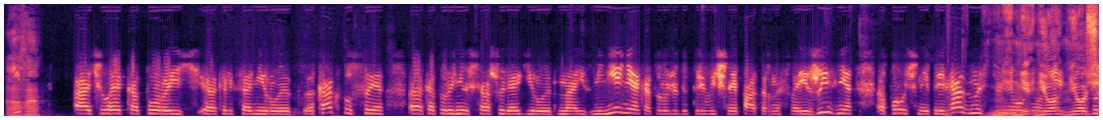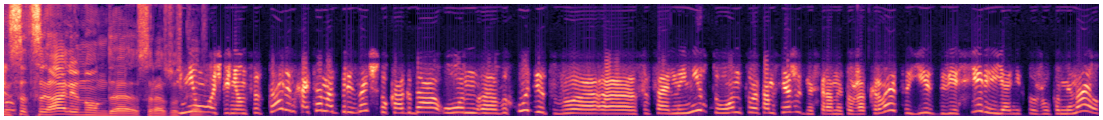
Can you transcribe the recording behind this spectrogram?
Ага. А человек, который э, коллекционирует кактусы, э, который не очень хорошо реагирует на изменения, который любит привычные паттерны своей жизни, э, прочные привязанности. Не, не, не, не очень социален он, да, сразу скажем. Не очень он социален, хотя надо признать, что когда он выходит в социальный мир, то он там с неожиданной стороны тоже открывается. Есть две серии, я о них тоже упоминаю,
